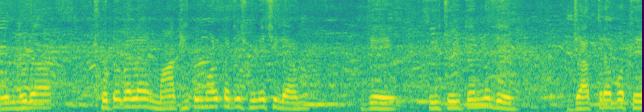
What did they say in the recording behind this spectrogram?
বন্ধুরা, ছোটবেলায় মা ঠাকুমার কাছে শুনেছিলাম যে শ্রী চৈতন্যদেব যাত্রাপথে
